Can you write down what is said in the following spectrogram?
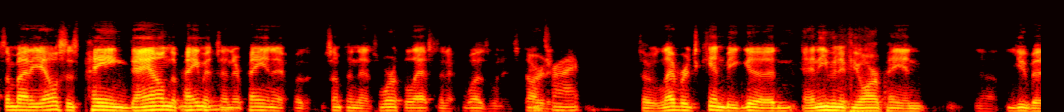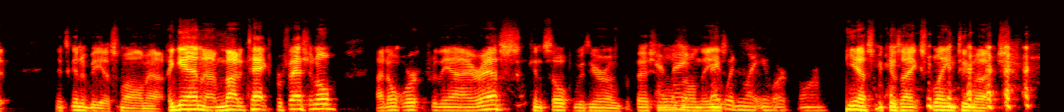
Somebody else is paying down the payments Mhm. and they're paying it with something that's worth less than it was when it started. That's right. So leverage can be good. And even if you are paying uh, UBIT, it's going to be a small amount. Again, I'm not a tax professional. I don't work for the IRS. Consult with your own professionals they, on these. they wouldn't let you work for them. Yes, because I explain too much.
